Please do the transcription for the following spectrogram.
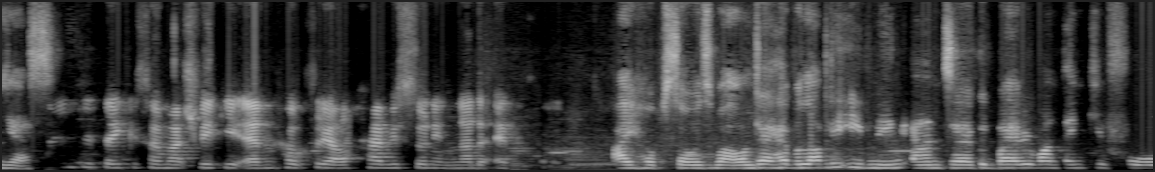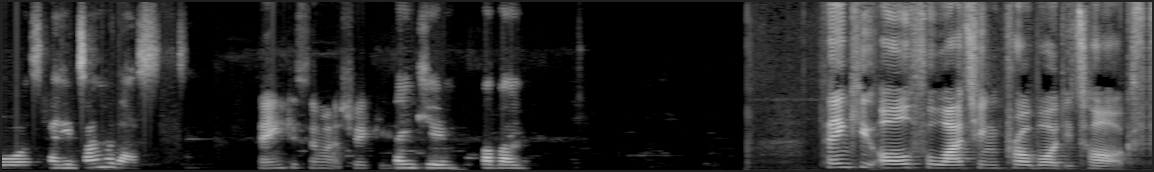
Yes. Thank you, thank you so much, Vicky, and hopefully I'll have you soon in another episode. I hope so as well. And I have a lovely evening and uh, goodbye, everyone. Thank you for spending time with us. Thank you so much, Vicky. Thank you. Bye bye. Thank you all for watching Pro Body Talks.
